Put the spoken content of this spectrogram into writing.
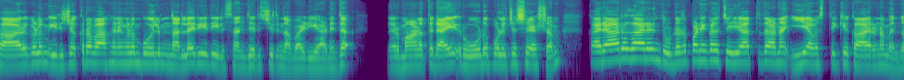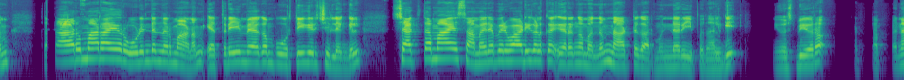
കാറുകളും ഇരുചക്ര വാഹനങ്ങളും പോലും നല്ല രീതിയിൽ സഞ്ചരിച്ചിരുന്ന വഴിയാണിത്. നിർമ്മാണത്തിനായി റോഡ് പൊളിച്ച ശേഷം കരാറുകാരൻ തുടർപണികൾ ചെയ്യാത്തതാണ് ഈ അവസ്ഥയ്ക്ക് കാരണമെന്നും താറുമാറായ റോഡിന്റെ നിർമ്മാണം എത്രയും വേഗം പൂർത്തീകരിച്ചില്ലെങ്കിൽ ശക്തമായ സമരപരിപാടികൾക്ക് ഇറങ്ങുമെന്നും നാട്ടുകാർ മുന്നറിയിപ്പ് നൽകി. News bureau Kattappana.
